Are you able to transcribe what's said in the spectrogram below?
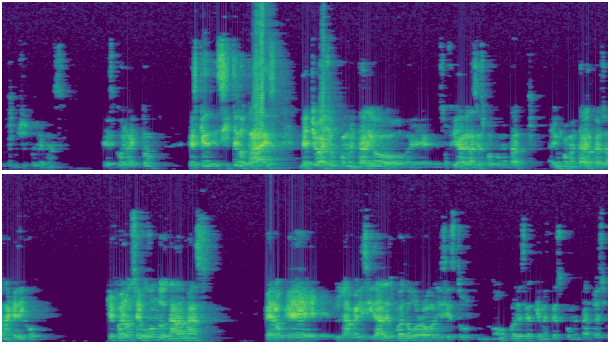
muchos problemas. Es correcto. Es que si te lo traes. De hecho, hay un comentario, eh, Sofía, gracias por comentar. Hay un comentario de persona que dijo, que fueron segundos nada más, pero que la felicidad después lo borró. Dices tú, no puede ser que me estés comentando eso,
